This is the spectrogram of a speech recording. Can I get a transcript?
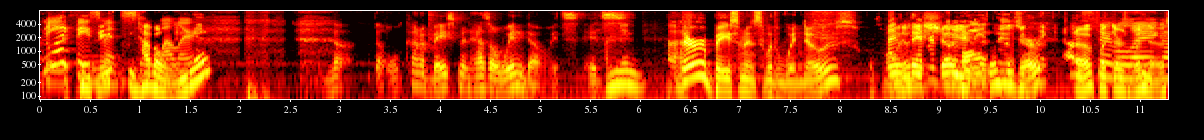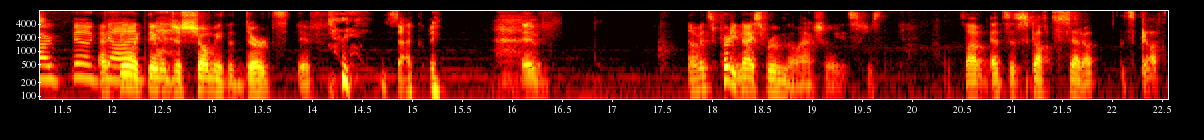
We like basements, Basement have a window? No, no, what kind of basement has a window? It's it's. I mean, There are basements with windows. would I've they never show been you in the windows you dirt? take out of, but there's windows. Oh, I feel like they would just show me the dirt if Exactly. if. I mean, it's a pretty nice room though. Actually, it's just it's a, it's a scuffed setup. It's scuffed.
